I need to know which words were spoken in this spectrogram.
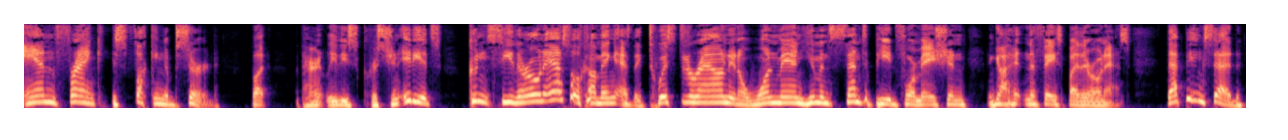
Anne Frank is fucking absurd. But apparently these Christian idiots couldn't see their own asshole coming as they twisted around in a one man human centipede formation and got hit in the face by their own ass. That being said,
